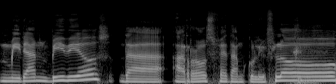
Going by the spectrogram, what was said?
mirant vídeos d'arròs fet amb coliflor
